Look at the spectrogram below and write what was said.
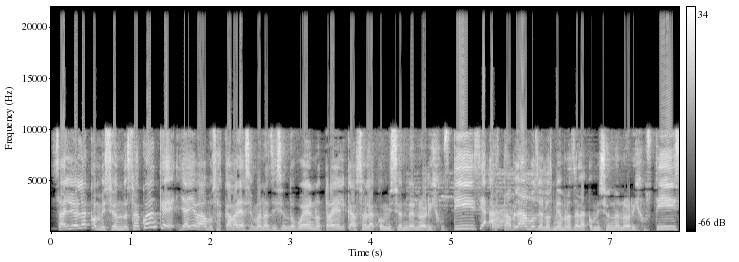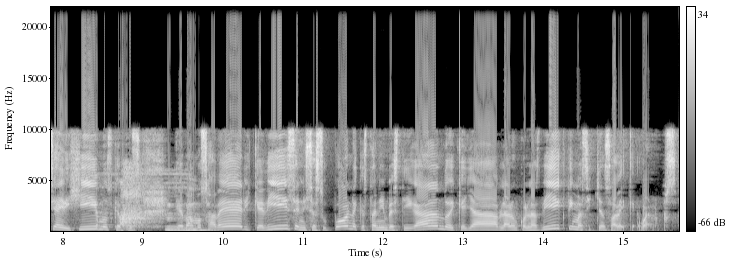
salió la comisión. ¿Se acuerdan que ya llevábamos acá varias semanas diciendo, bueno, trae el caso de la Comisión de Honor y Justicia? Hasta hablamos de los miembros de la Comisión de Honor y Justicia y dijimos que, pues, que vamos a ver y que dicen y se supone que están investigando y que ya hablaron con las víctimas y quién sabe qué. Bueno, pues.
